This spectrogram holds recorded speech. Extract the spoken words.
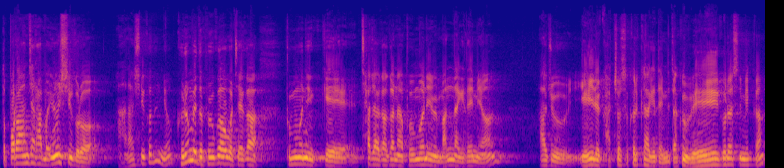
똑바로 앉아라 뭐 이런 식으로 안 하시거든요. 그럼에도 불구하고 제가 부모님께 찾아가거나 부모님을 만나게 되면 아주 예의를 갖춰서 그렇게 하게 됩니다. 그왜 그렇습니까?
